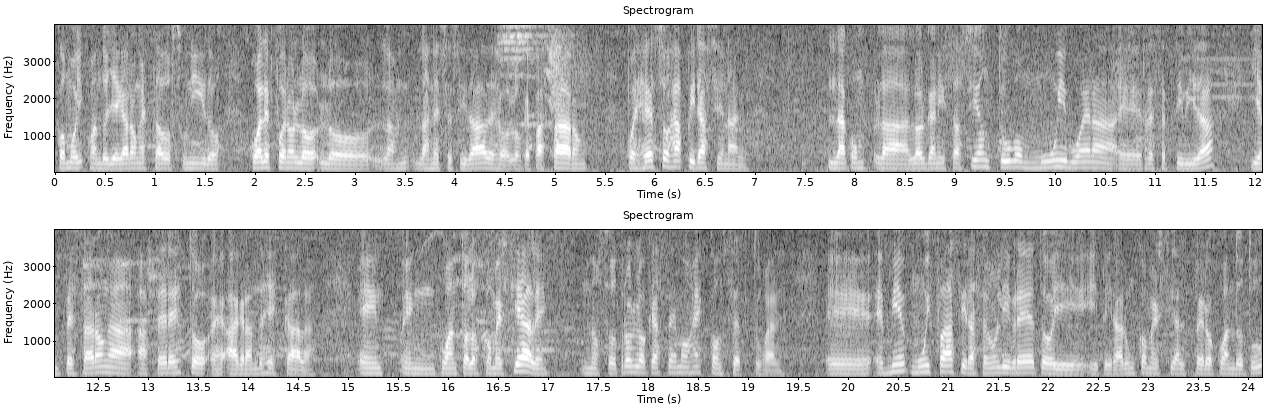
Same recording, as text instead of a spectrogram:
cómo, cuando llegaron a Estados Unidos, cuáles fueron las necesidades o lo que pasaron, pues eso es aspiracional. La, organización tuvo muy buena eh, receptividad y empezaron a, hacer esto eh, a grandes escalas. En, cuanto a los comerciales, nosotros lo que hacemos es conceptual. Eh, es muy fácil hacer un libreto y, tirar un comercial, pero cuando tú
